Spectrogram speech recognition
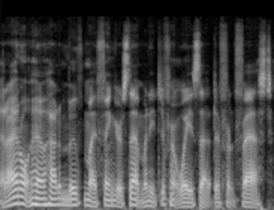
and I don't know how to move my fingers that many different ways that different fast.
